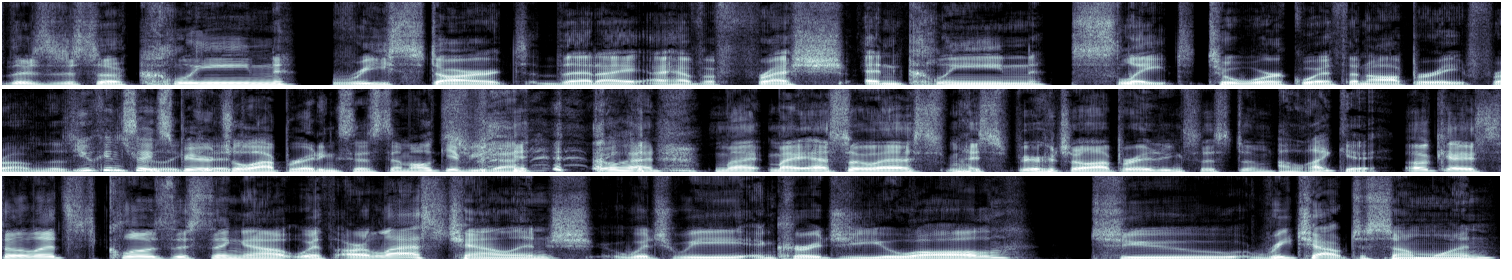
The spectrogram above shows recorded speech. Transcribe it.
there's just a clean restart that I, I have a fresh and clean slate to work with and operate from this You can say really good. spiritual operating system. I'll give you that. Go ahead. my my sos my spiritual operating system I like it. Okay, so let's close this thing out with our last challenge, which we encourage you all to reach out to someone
